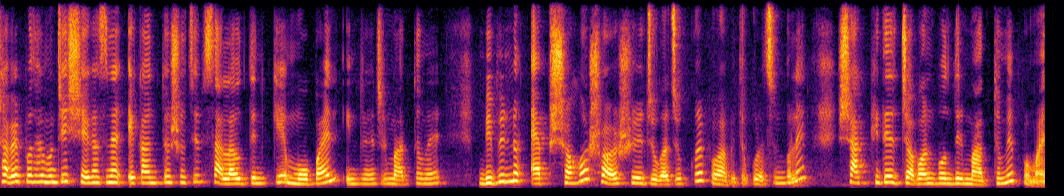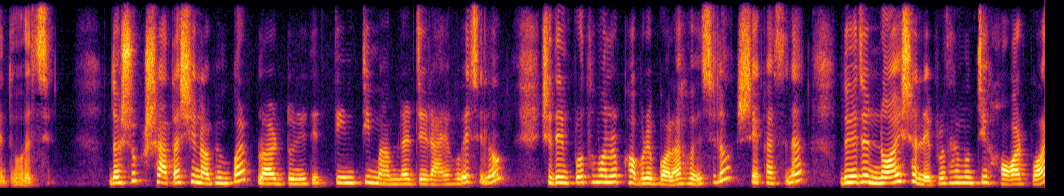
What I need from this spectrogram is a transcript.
সাবেক প্রধানমন্ত্রী শেখ হাসিনার একান্ত সচিব সালাউদ্দিনকে মোবাইল, ইন্টারনেটের মাধ্যমে বিভিন্ন অ্যাপ সহ সরাসরি যোগাযোগ করে প্রভাবিত করেছেন বলে সাক্ষীদের জবানবন্দির মাধ্যমে প্রমাণিত হয়েছে। দর্শক সাতাশে নভেম্বর প্লট দুর্নীতির তিনটি মামলার যে রায় হয়েছিল, সেদিন প্রথম আলোর খবরে বলা হয়েছিল, শেখ হাসিনা দু হাজার নয় সালে প্রধানমন্ত্রী হওয়ার পর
